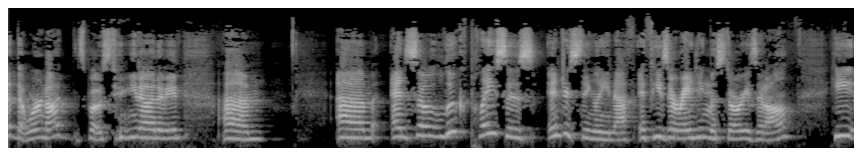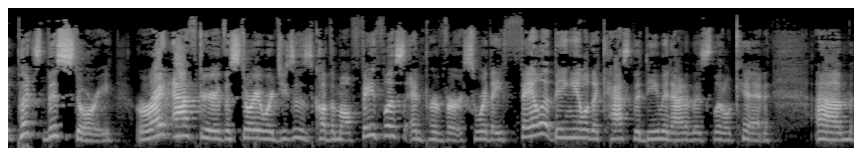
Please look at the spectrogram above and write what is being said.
said that we're not supposed to, you know what I mean? Um, um, and so Luke places, interestingly enough, if he's arranging the stories at all, he puts this story right after the story where Jesus has called them all faithless and perverse, where they fail at being able to cast the demon out of this little kid. Um,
